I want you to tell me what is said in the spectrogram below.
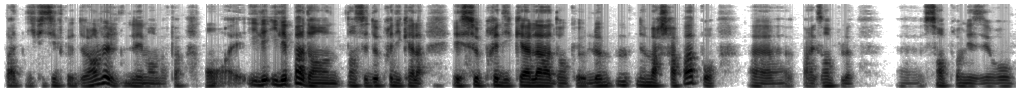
pas difficile de l'enlever, l'élément. Il n'est pas dans, ces deux prédicats-là. Et ce prédicat-là ne marchera pas pour, par exemple, 100 premiers 0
